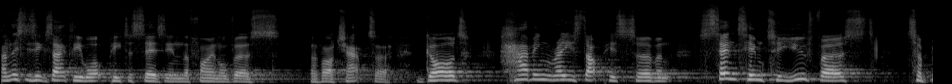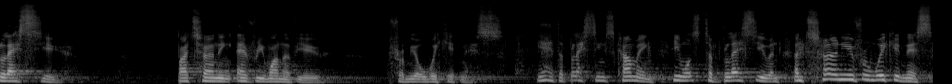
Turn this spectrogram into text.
And this is exactly what Peter says in the final verse of our chapter. God, having raised up his servant, sent him to you first to bless you by turning every one of you from your wickedness. Yeah, the blessing's coming. He wants to bless you and, and turn you from wickedness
